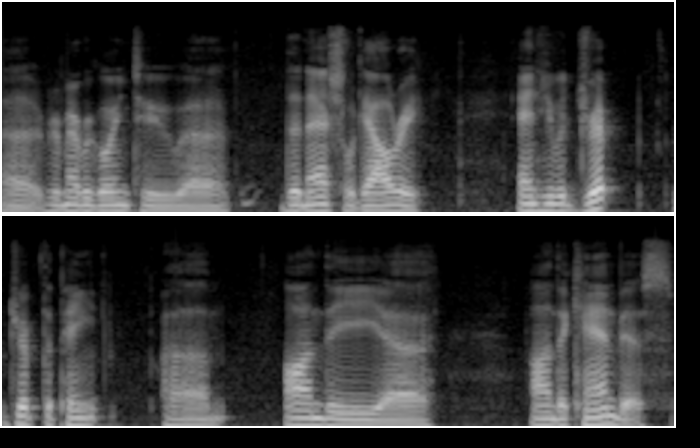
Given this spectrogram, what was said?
uh, remember going to uh, the National Gallery, and he would drip drip the paint um, on the uh, on the canvas,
